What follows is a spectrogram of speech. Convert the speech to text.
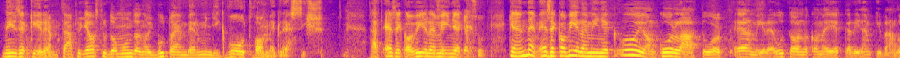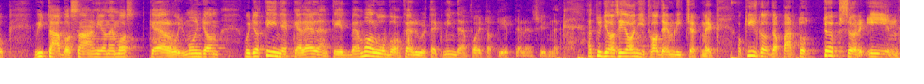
Nézze kérem, tehát ugye azt tudom mondani, hogy buta ember mindig volt, van, meg lesz is. Tehát ezek a vélemények, nem, ezek a vélemények olyan korlátolt elmére utalnak, amelyekkel én nem kívánok vitába szállni, hanem azt kell, hogy mondjam, hogy a tényekkel ellentétben valóban felültek mindenfajta képtelenségnek. Hát ugye azért annyit hadd említsek meg, a kisgazdapártot többször én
